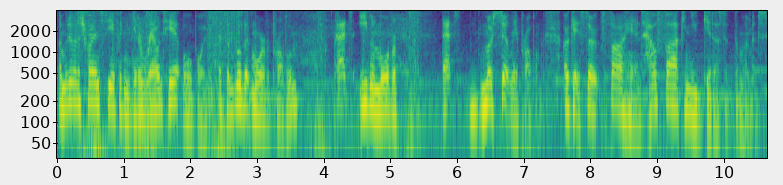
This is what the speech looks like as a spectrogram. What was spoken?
I'm going to try and see if we can get around here. Oh boy, that's a little bit more of a problem. That's even more of a that's most certainly a problem. Okay, so Farhand, how far can you get us at the moment?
